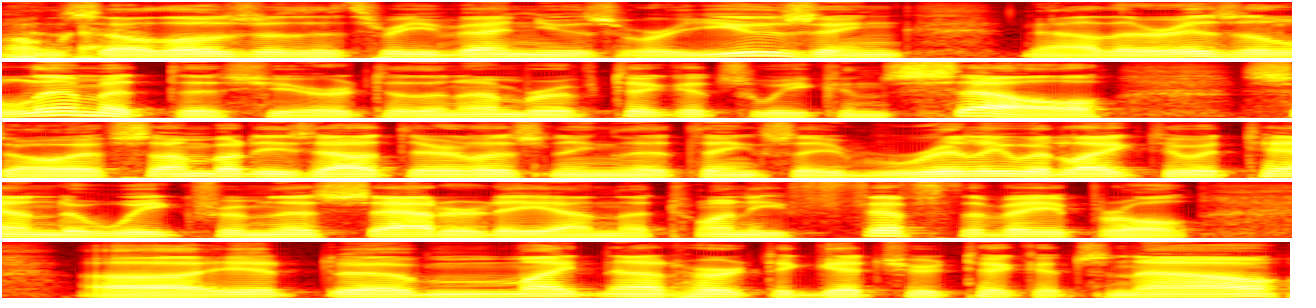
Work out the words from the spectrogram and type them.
And so those are the three venues we're using. Now, there is a limit this year to the number of tickets we can sell. So if somebody's out there listening that thinks they really would like to attend a week from this Saturday on the 25th of April, uh, it uh, might not hurt to get your tickets now.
